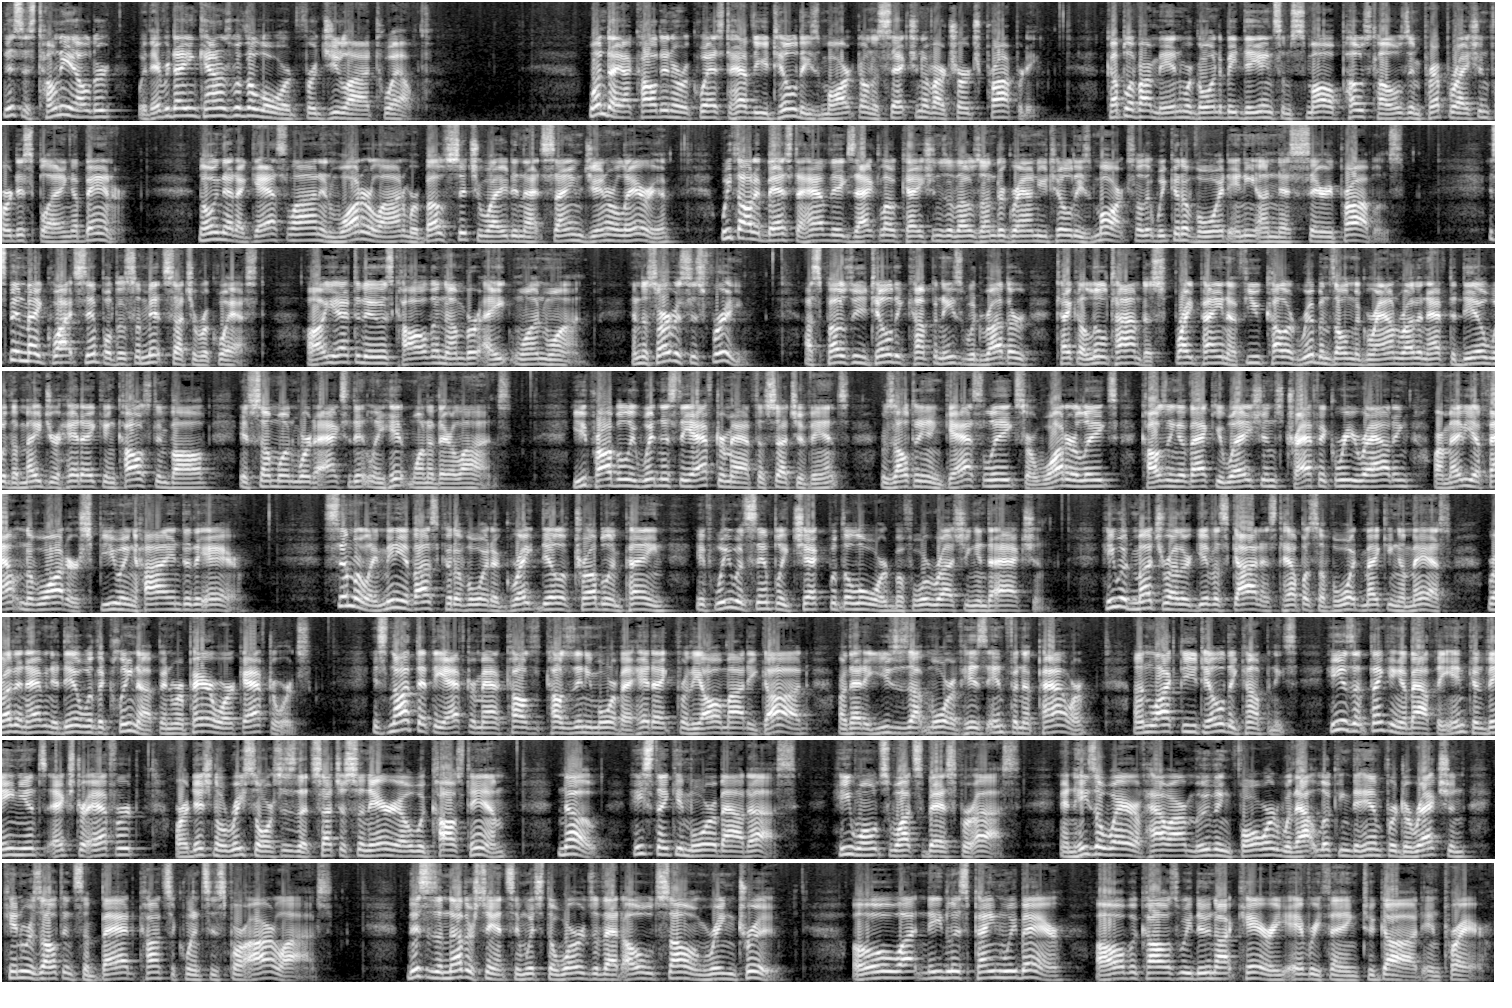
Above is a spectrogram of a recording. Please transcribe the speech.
This is Tony Elder with Everyday Encounters with the Lord for July 12th. One day I called in a request to have the utilities marked on a section of our church property. A couple of our men were going to be digging some small post holes in preparation for displaying a banner. Knowing that a gas line and water line were both situated in that same general area, we thought it best to have the exact locations of those underground utilities marked so that we could avoid any unnecessary problems. It's been made quite simple to submit such a request. All you have to do is call the number 811, and the service is free. I suppose the utility companies would rather take a little time to spray paint a few colored ribbons on the ground rather than have to deal with the major headache and cost involved if someone were to accidentally hit one of their lines. You probably witnessed the aftermath of such events, resulting in gas leaks or water leaks, causing evacuations, traffic rerouting, or maybe a fountain of water spewing high into the air. Similarly, many of us could avoid a great deal of trouble and pain if we would simply check with the Lord before rushing into action. He would much rather give us guidance to help us avoid making a mess rather than having to deal with the cleanup and repair work afterwards. It's not that the aftermath causes, causes any more of a headache for the Almighty God or that it uses up more of His infinite power. Unlike the utility companies, He isn't thinking about the inconvenience, extra effort, or additional resources that such a scenario would cost Him. No, He's thinking more about us. He wants what's best for us. And He's aware of how our moving forward without looking to Him for direction can result in some bad consequences for our lives. This is another sense in which the words of that old song ring true. Oh, what needless pain we bear, all because we do not carry everything to God in prayer.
